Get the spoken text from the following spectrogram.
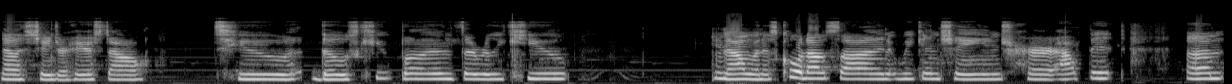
Now let's change her hairstyle to those cute buns. They're really cute. Now, when it's cold outside, we can change her outfit. Um,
